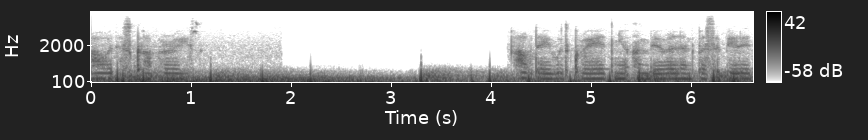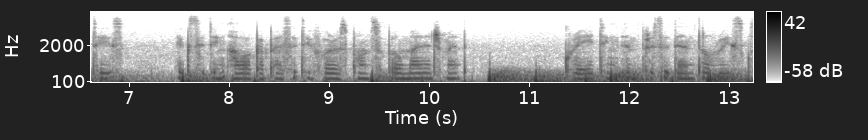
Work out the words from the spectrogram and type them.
our discoveries. How they would create new ambivalent possibilities, exceeding our capacity for responsible management, creating unprecedented risks.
